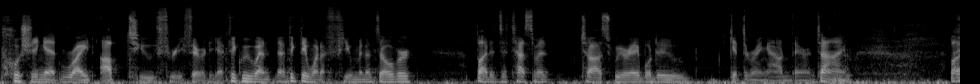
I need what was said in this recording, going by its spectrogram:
pushing it right up to three thirty. I think we went. I think they went a few minutes over, but it's a testament to us. We were able to get the ring out of there in time. But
